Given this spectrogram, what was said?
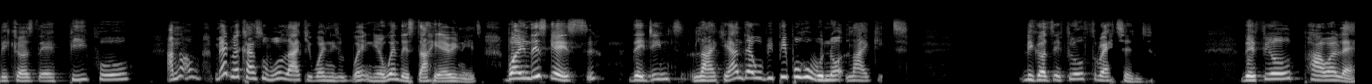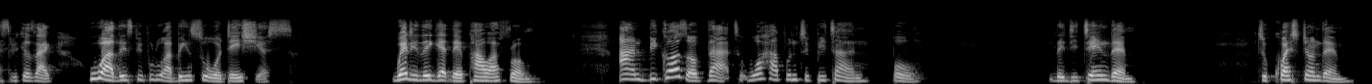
because they're people. I'm not Medway Council will like it when when you know when they start hearing it. But in this case, they didn't like it, and there will be people who will not like it because they feel threatened. They feel powerless because, like, Who are these people who are being so audacious? Where did they get their power from? And because of that, what happened to Peter and Paul? They detained them to question them.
